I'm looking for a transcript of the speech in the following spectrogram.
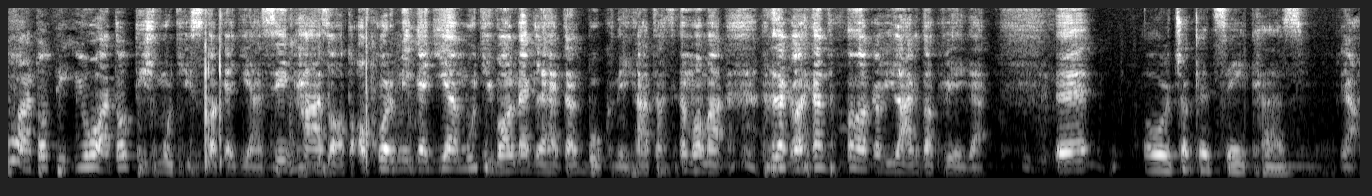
Jó hát, ott, jó, hát ott is mutyiztak egy ilyen székházat, akkor még egy ilyen mutyival meg lehetett bukni. Hát az ma már, ezek olyan, annak a világnak vége. Ahol csak egy székház. ja.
